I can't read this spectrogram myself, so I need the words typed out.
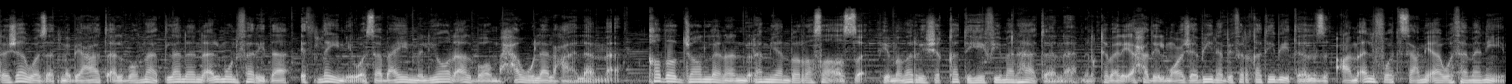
تجاوزت مبيعات ألبومات لينون المنفردة 72 مليون ألبوم حول العالم. قضى جون لينون رميا بالرصاص في ممر شقته في مانهاتن من قبل أحد المعجبين بفرقة بيتلز عام 1980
